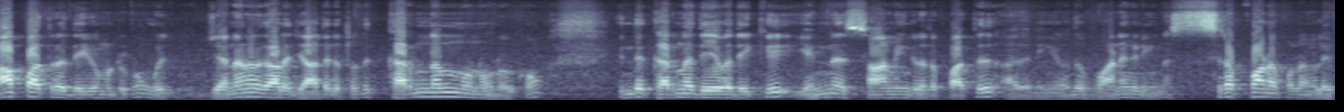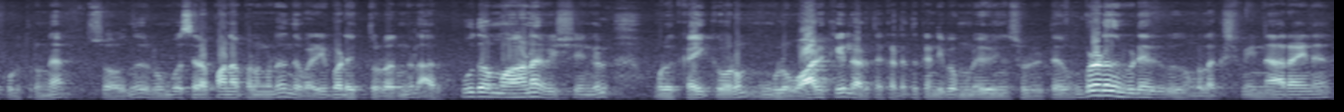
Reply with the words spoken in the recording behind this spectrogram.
காப்பாற்றுற தெய்வம் இருக்கும். உங்கள் ஜனனகால ஜாதகத்தில் வந்து கர்ணம்னு ஒன்று ஒன்று இருக்கும். இந்த கர்ண தேவதைக்கு என்ன சாமிங்கிறத பார்த்து அதை நீங்கள் வந்து வணங்குனீங்கன்னா சிறப்பான பலன்களை கொடுத்துருங்க. ஸோ வந்து ரொம்ப சிறப்பான பலன்கள் இந்த வழிபாடு தொடருங்கள். அற்புதமான விஷயங்கள் உங்களுக்கு கைக்கு வரும். உங்கள் வாழ்க்கையில் அடுத்த கட்டத்துக்கு கண்டிப்பாக முன்னேறுவீங்கன்னு சொல்லிட்டு உங்களோட விட இருக்குது உங்கள் லக்ஷ்மி நாராயணன்.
